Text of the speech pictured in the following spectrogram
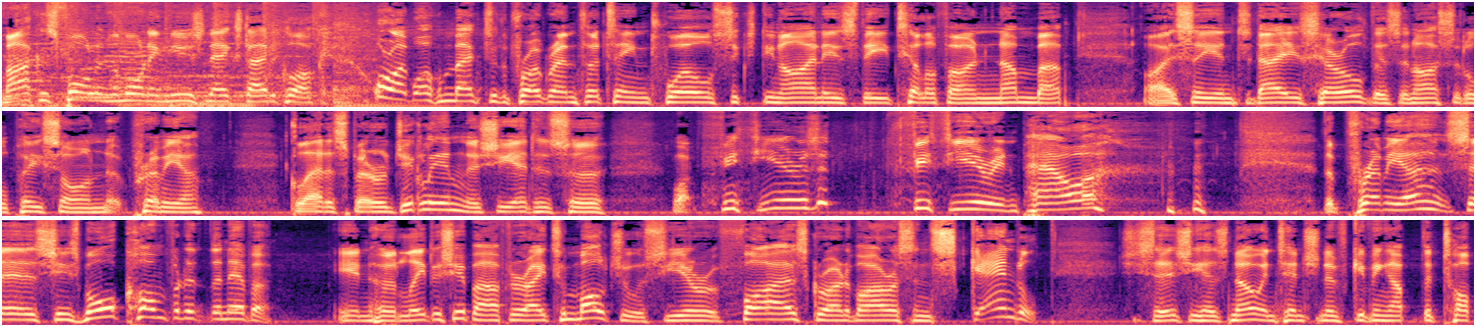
Marcus Paul in the morning news next, 8 o'clock. All right, welcome back to the program. 13 12 69 is the telephone number. I see in today's Herald there's a nice little piece on Premier Gladys Berejiklian as she enters her, what, fifth year, is it? Fifth year in power. the Premier says she's more confident than ever in her leadership after a tumultuous year of fires, coronavirus, and scandal. She says she has no intention of giving up the top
